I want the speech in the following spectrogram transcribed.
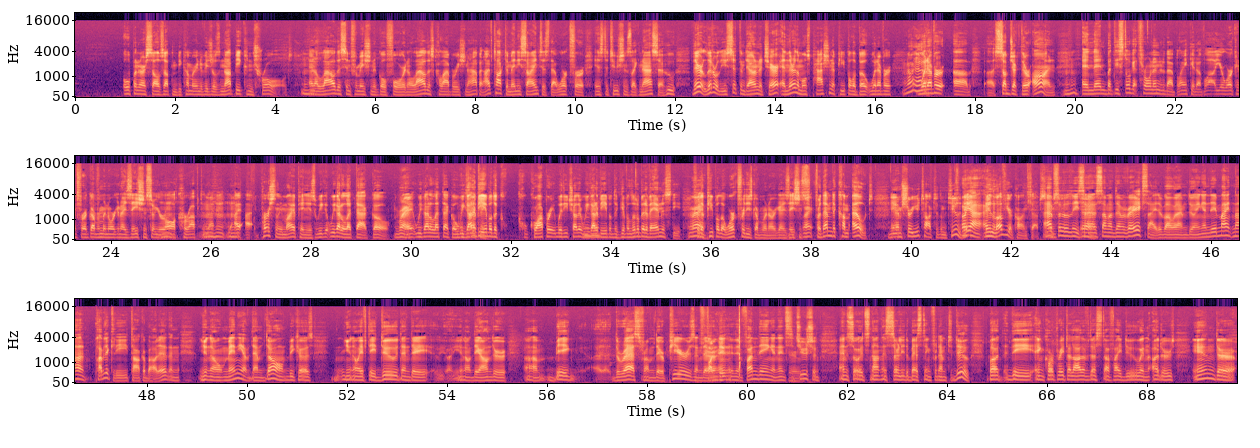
open ourselves up and become our individuals, not be controlled, mm-hmm. and allow this information to go forward and allow this collaboration to happen. I've talked to many scientists that work for institutions like NASA who they're literally you sit them down in a chair and they're the most passionate people about whatever oh, yeah. whatever uh, uh, subject they're on, mm-hmm. and then but they still get thrown under that blanket of well you're working for a government organization so you're mm-hmm. all corrupt and mm-hmm, mm-hmm. I, I, personally my opinion is we we got to let that go right. right? we got to let that go we got to be able to co- cooperate with each other. We mm-hmm. got to be able to give a little bit of amnesty right. for the people that work for these government organizations, right. for them to come out. Yeah. And I'm sure you talk to them too. Oh, they, yeah. They and love your concepts. Absolutely. So yeah. some of them are very excited about what I'm doing, and they might not publicly talk about it. And, you know, many of them don't because, you know, if they do, then they, you know, they're under um, big uh, duress from their peers and their funding. and, and funding and institution. Yeah. and so it's not necessarily the best thing for them to do but they incorporate a lot of the stuff i do and others in their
